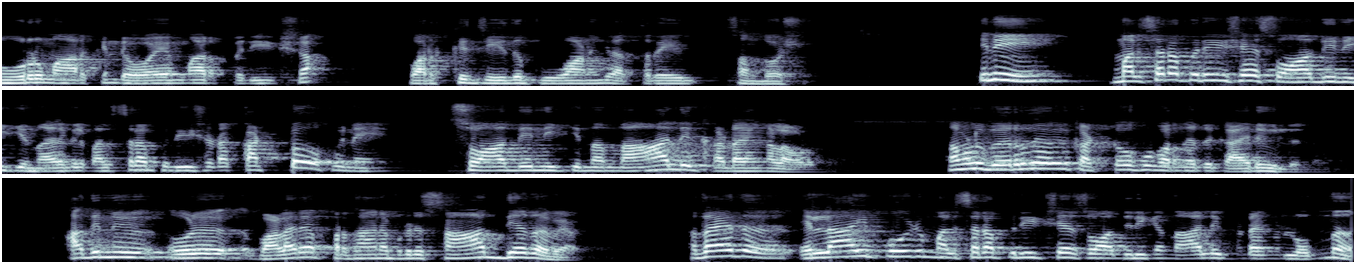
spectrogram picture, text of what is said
നൂറ് മാർക്കിന്റെ ഒ എം ആർ പരീക്ഷ വർക്ക് ചെയ്ത് പോവുകയാണെങ്കിൽ അത്രയും സന്തോഷം. ഇനി മത്സര പരീക്ഷയെ സ്വാധീനിക്കുന്ന അല്ലെങ്കിൽ മത്സര പരീക്ഷയുടെ കട്ട് ഓഫിനെ സ്വാധീനിക്കുന്ന നാല് ഘടകങ്ങളാണ് നമ്മൾ വെറുതെ ഒരു കട്ട് ഓഫ് പറഞ്ഞിട്ട് കാര്യമില്ലല്ലോ. അതിന് ഒരു വളരെ പ്രധാനപ്പെട്ട ഒരു സാധ്യത വേണം. അതായത് എല്ലായ്പ്പോഴും മത്സര പരീക്ഷയെ സ്വാധീനിക്കുന്ന നാല് ഘടകങ്ങളിൽ ഒന്ന്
